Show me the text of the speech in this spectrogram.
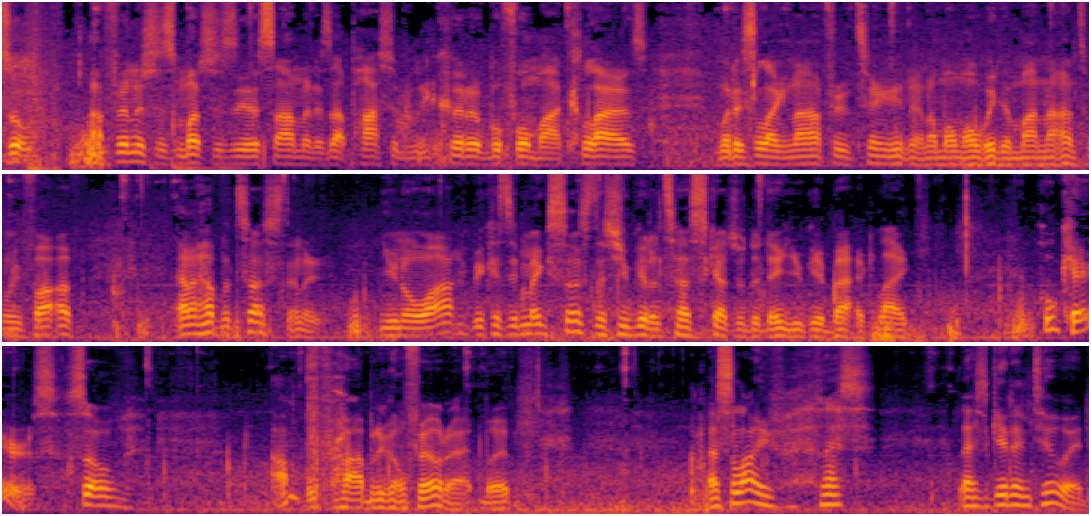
So I finished as much as the assignment as I possibly could have before my class, but it's like 9:15 and I'm on my way to my 9:25, and I have a test in it. You know why? Because it makes sense that you get a test scheduled the day you get back. Like, who cares? So I'm probably gonna fail that, but that's life. Let's let's get into it.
